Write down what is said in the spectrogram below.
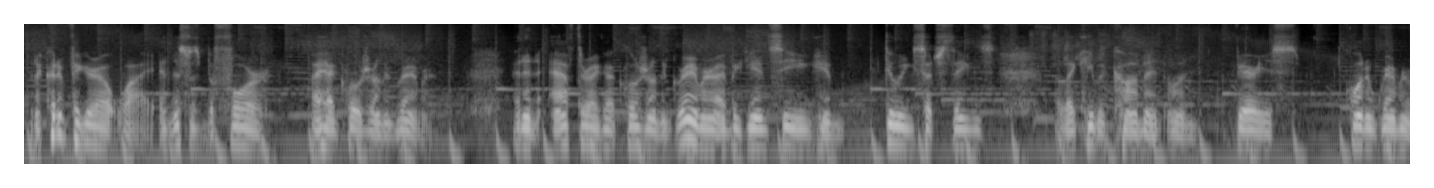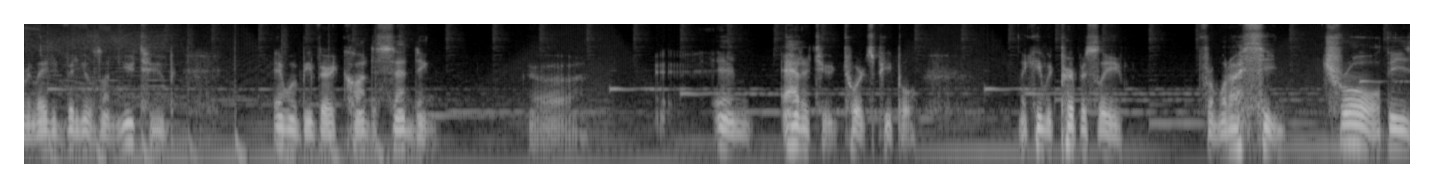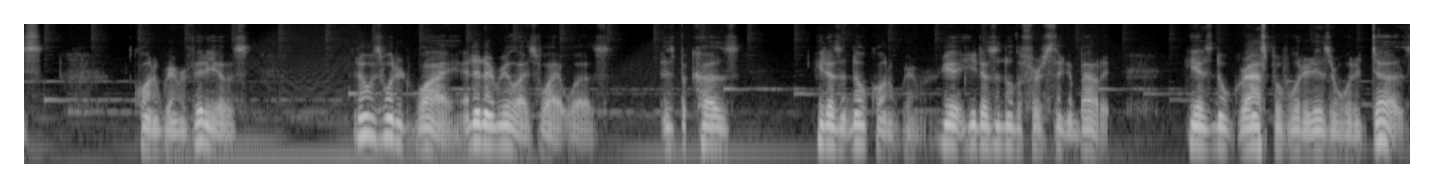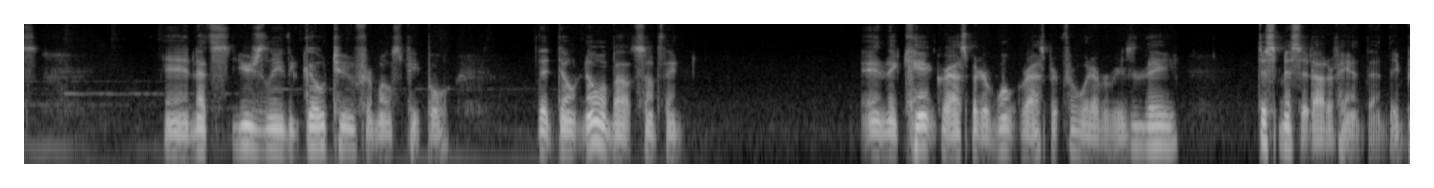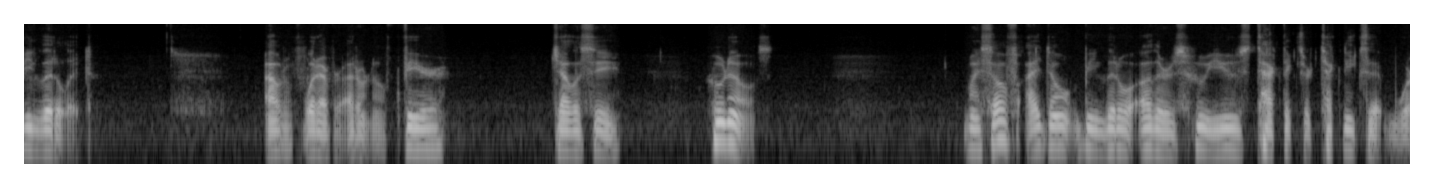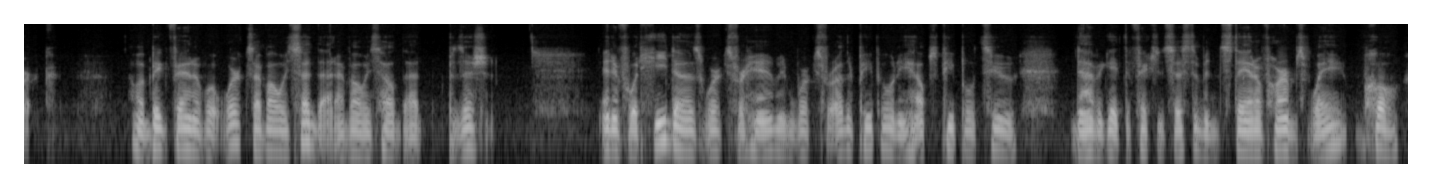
And I couldn't figure out why, and this was before I had closure on the grammar. And then after I got closure on the grammar, I began seeing him doing such things like he would comment on various quantum grammar related videos on YouTube and would be very condescending uh, in attitude towards people. Like he would purposely, from what I see, troll these quantum grammar videos. And I always wondered why, and then I realized why it was. Is because he doesn't know quantum grammar. He, he doesn't know the first thing about it. He has no grasp of what it is or what it does. And that's usually the go to for most people that don't know about something and they can't grasp it or won't grasp it for whatever reason, they dismiss it out of hand then. They belittle it. Out of whatever, I don't know, fear, jealousy, who knows? Myself, I don't belittle others who use tactics or techniques that work. I'm a big fan of what works. I've always said that. I've always held that position. And if what he does works for him and works for other people and he helps people to navigate the fiction system and stay out of harm's way, well,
